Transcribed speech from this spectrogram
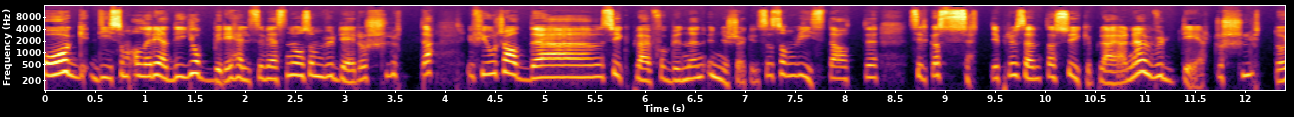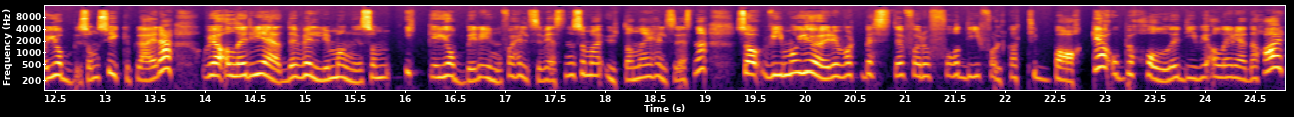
og de som allerede jobber i helsevesenet og som vurderer å slutte. I fjor så hadde Sykepleierforbundet en undersøkelse som viste at uh, ca. 70% av sykepleierne vurderte å slutte å jobbe som sykepleiere. Og vi har allerede veldig mange som ikke jobber innenfor helsevesenet, som er utdanna i helsevesenet. Så vi må gjøre vårt beste for å få de folka tilbake og beholde de vi allerede har.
